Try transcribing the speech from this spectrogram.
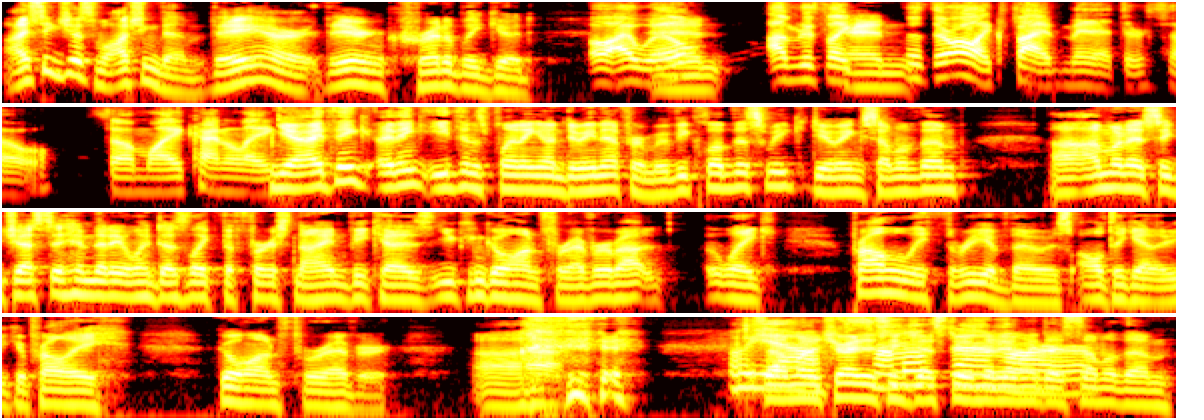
I suggest watching them. They are they are incredibly good. Oh, I will. And I'm just like and- they're all like five minutes or so. So I'm like kind of like Yeah, I think I think Ethan's planning on doing that for movie club this week, doing some of them. Uh, I'm gonna suggest to him that he only does like the first nine because you can go on forever about like probably three of those altogether. You could probably go on forever. Uh, Oh so yeah. I'm gonna try to some suggest to him that he them only does some of them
